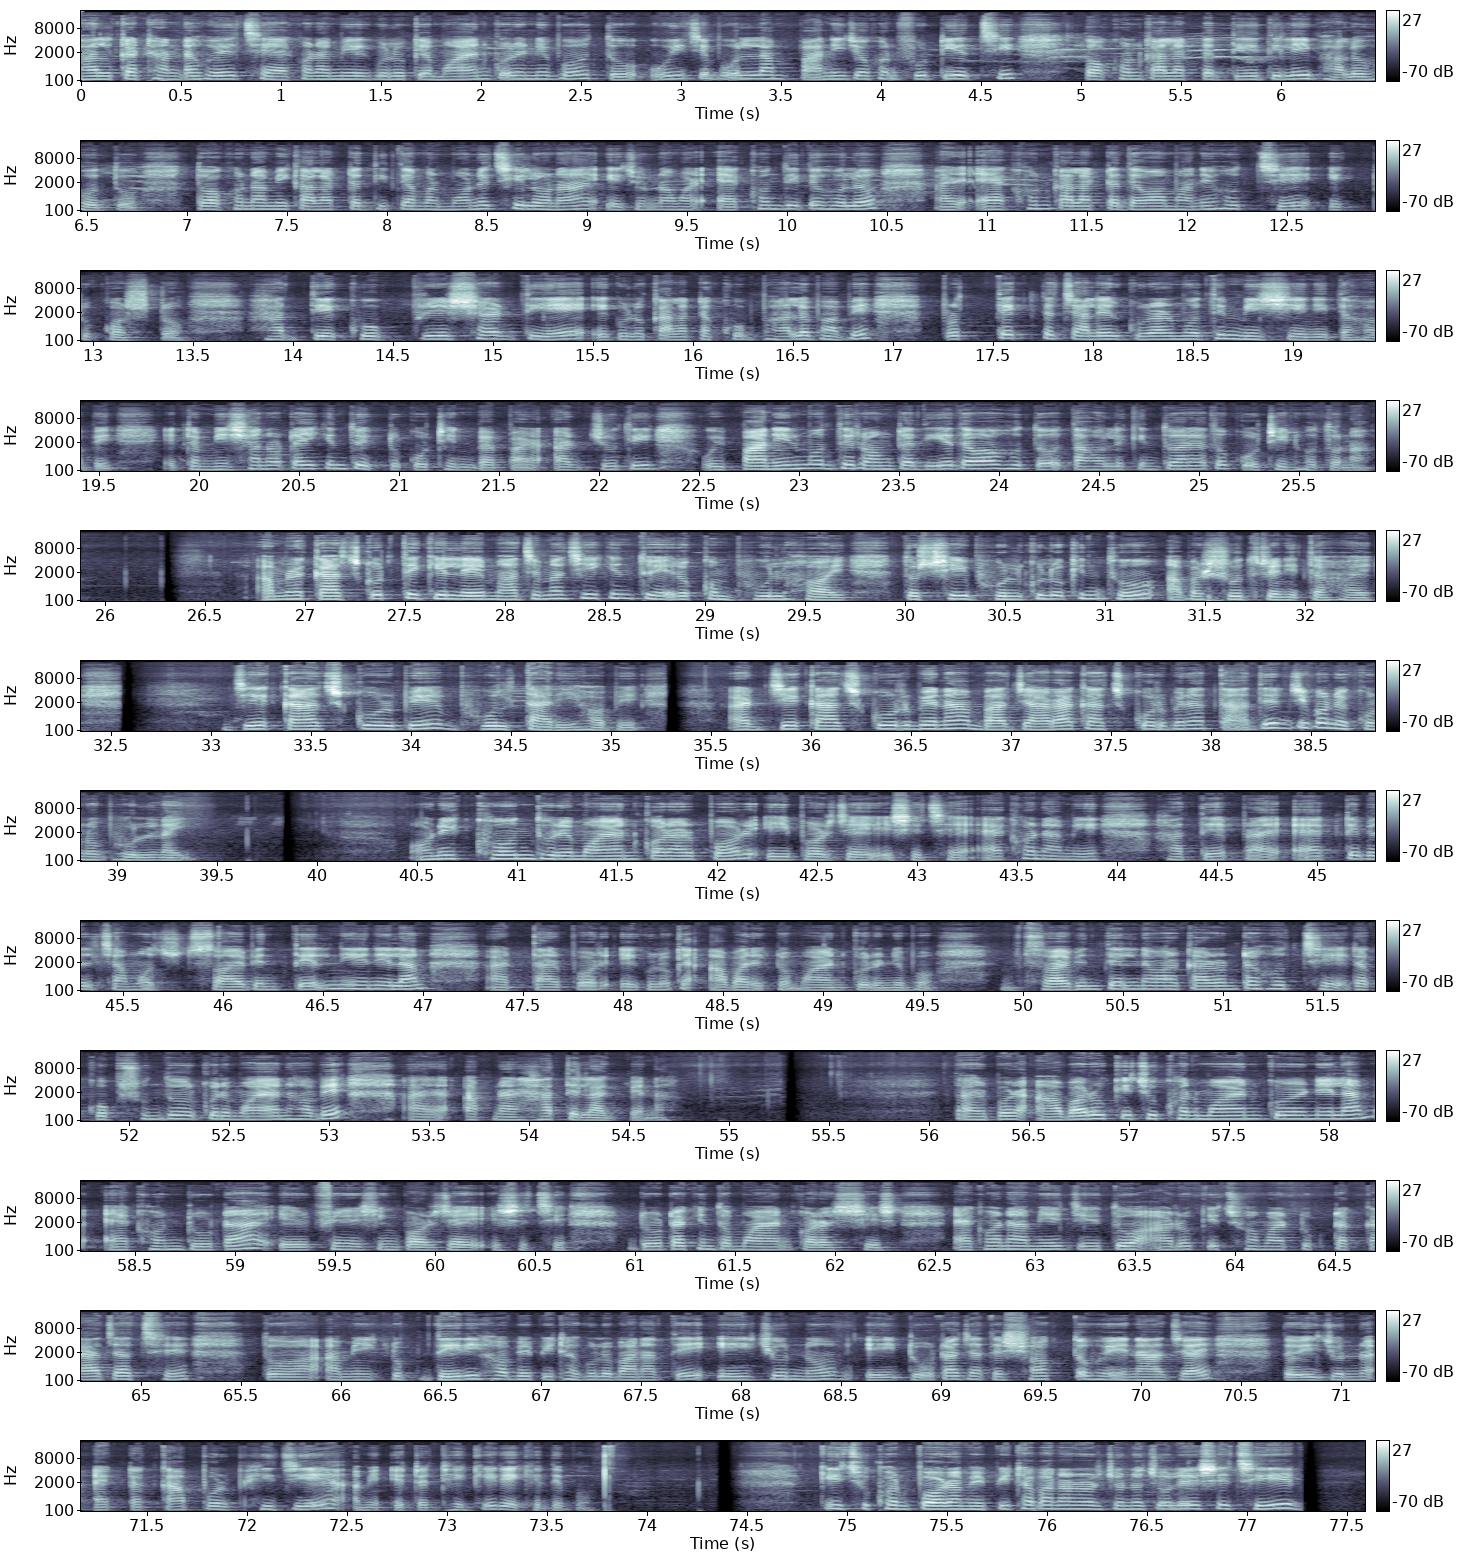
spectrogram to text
হালকা ঠান্ডা হয়েছে, এখন আমি এগুলোকে ময়ান করে নেব। তো ওই যে বললাম, পানি যখন ফুটিয়েছি, তখন কালারটা দিয়ে দিলেই ভালো হতো। তখন আমি কালারটা দিতে আমার মনে ছিল না, এজন্য আমার এখন দিতে হলো। আর এখন কালারটা দেওয়া মানে হচ্ছে একটু কষ্ট। হাত দিয়ে খুব প্রেশার দিয়ে এগুলো কালারটা খুব ভালোভাবে প্রত্যেকটা চালের গুঁড়ার মধ্যে মিশিয়ে নিতে হবে। এটা মেশানোটাই কিন্তু একটু কঠিন ব্যাপার। আর যদি ওই পানির মধ্যে রঙটা দিয়ে দেওয়া হতো, তাহলে কিন্তু আর এত কঠিন হতো না। আমরা কাজ করতে গেলে মাঝে মাঝেই কিন্তু এরকম ভুল হয়। তো সেই ভুলগুলো কিন্তু আবার শুধরে নিতে হয়। যে কাজ করবে, ভুল তারই হবে। আর যে কাজ করবে না বা যারা কাজ করবে না, তাদের জীবনে কোনো ভুল নাই। অনেকক্ষণ ধরে ময়ান করার পর এই পর্যায়ে এসেছে। এখন আমি হাতে প্রায় এক টেবিল চামচ সয়াবিন তেল নিয়ে নিলাম আর তারপর এগুলোকে আবার একটু ময়ান করে নেব। সয়াবিন তেল নেওয়ার কারণটা হচ্ছে এটা খুব সুন্দর করে ময়ান হবে আর আপনার হাতে লাগবে না। তারপর আবারও কিছুক্ষণ ময়ান করে নিলাম। এখন ডোটা এর ফিনিশিং পর্যায়ে এসেছে। ডোটা কিন্তু ময়ান করা শেষ। এখন আমি যেহেতু আরও কিছু আমার টুকটাক কাজ আছে, তো আমি একটু দেরি হবে পিঠাগুলো বানাতে। এই জন্য এই ডোটা যাতে শক্ত হয়ে না যায়, তো এই জন্য একটা কাপড় ভিজিয়ে আমি এটা ঢেকে রেখে দেব। কিছুক্ষণ পর আমি পিঠা বানানোর জন্য চলে এসেছি।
